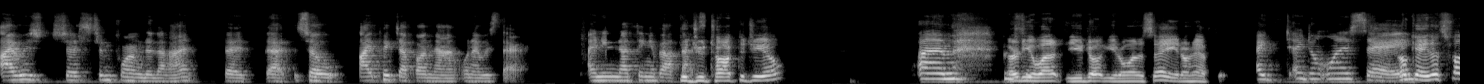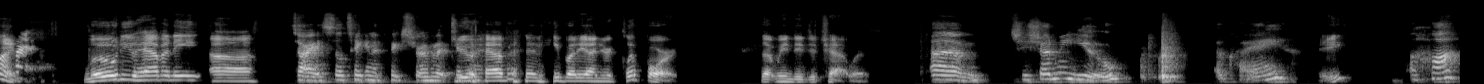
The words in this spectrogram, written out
I was just informed of that. That that. So I picked up on that when I was there. I knew nothing about that. did you talk to Gio Um. or do you want you don't you don't want to say you don't have to I I don't want to say. okay that's fine lou do you have any uh Sorry, still taking a picture of it. do you have anybody on your clipboard that we need to chat with Um. She showed me you. Okay. me Uh huh.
